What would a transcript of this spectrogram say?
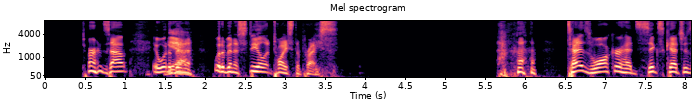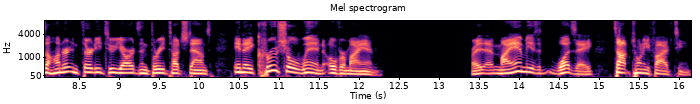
Turns out it would have Yeah. been a, would have been a steal at twice the price. Tez Walker had six catches, 132 yards, and three touchdowns in a crucial win over Miami. Right, and Miami is was a top 25 team.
